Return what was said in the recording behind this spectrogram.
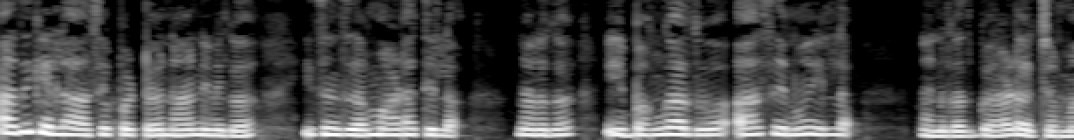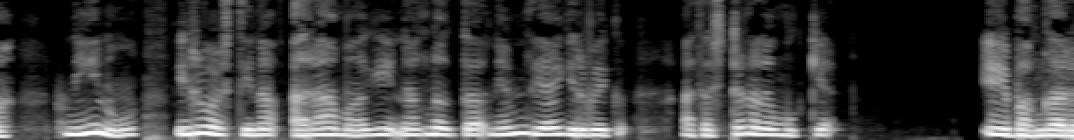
ಅದಕ್ಕೆಲ್ಲ ಆಸೆ ಪಟ್ಟು ನಾನು ನಿನಗೆ ಇದನ್ನ ಮಾಡತ್ತಿಲ್ಲ. ನನಗೆ ಈ ಬಂಗಾರದು ಆಸೆನೂ ಇಲ್ಲ. ನನಗದು ಬೇಡ ಅಜ್ಜಮ್ಮ. ನೀನು ಇರುವಷ್ಟು ದಿನ ಆರಾಮಾಗಿ ನಗ್ನಗ್ತಾ ನೆಮ್ಮದಿಯಾಗಿರ್ಬೇಕು. ಅದಷ್ಟೇ ನನಗೆ ಮುಖ್ಯ. ಈ ಬಂಗಾರ,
